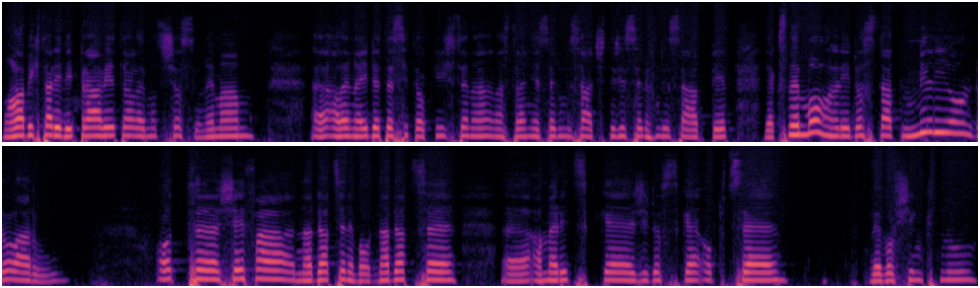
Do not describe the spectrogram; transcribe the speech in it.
Mohla bych tady vyprávět, ale moc času nemám. eh, ale najdete si to knížce na, na straně 74-75, jak jsme mohli dostat milion dolarů od eh, šéfa nadace nebo od nadace eh, americké židovské obce ve Washingtonu,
